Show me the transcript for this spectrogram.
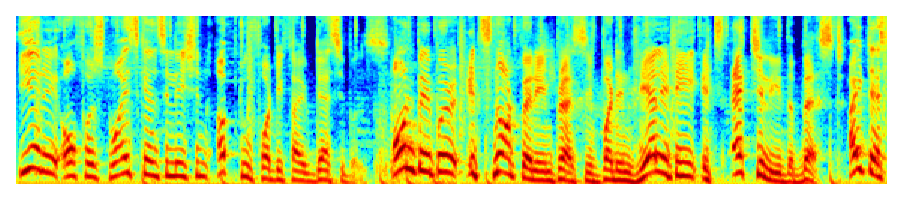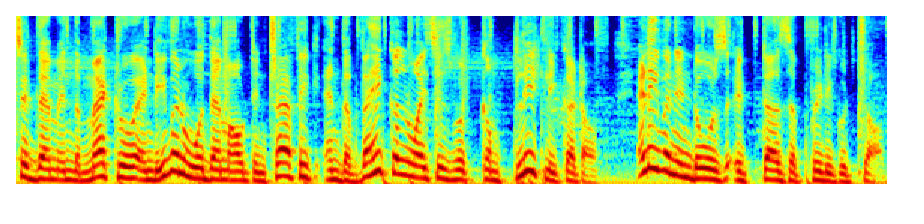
Ear A offers noise cancellation up to 45 decibels. On paper, it's not very impressive, but in reality, it's actually the best. I tested them in the metro and even wore them out in traffic and the vehicle noises were completely cut off and even indoors it does a pretty good job.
